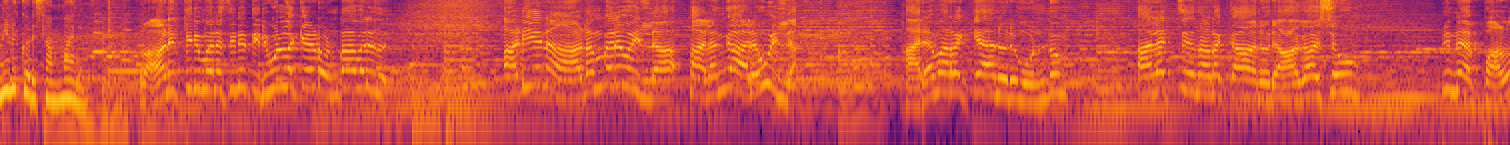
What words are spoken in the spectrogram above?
നിനക്കൊരു സമ്മാനം. റാണി തിരുമനസിന് തിരുവുള്ളക്കേട് ഉണ്ടാവരുത്. അടിയൻ ആഡംബരവും ഇല്ല അലങ്കാരവും ഇല്ല. അരമറയ്ക്കാൻ ഒരു മുണ്ടും അലച്ച് നടക്കാൻ ഒരു ആകാശവും പിന്നെ പള്ള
